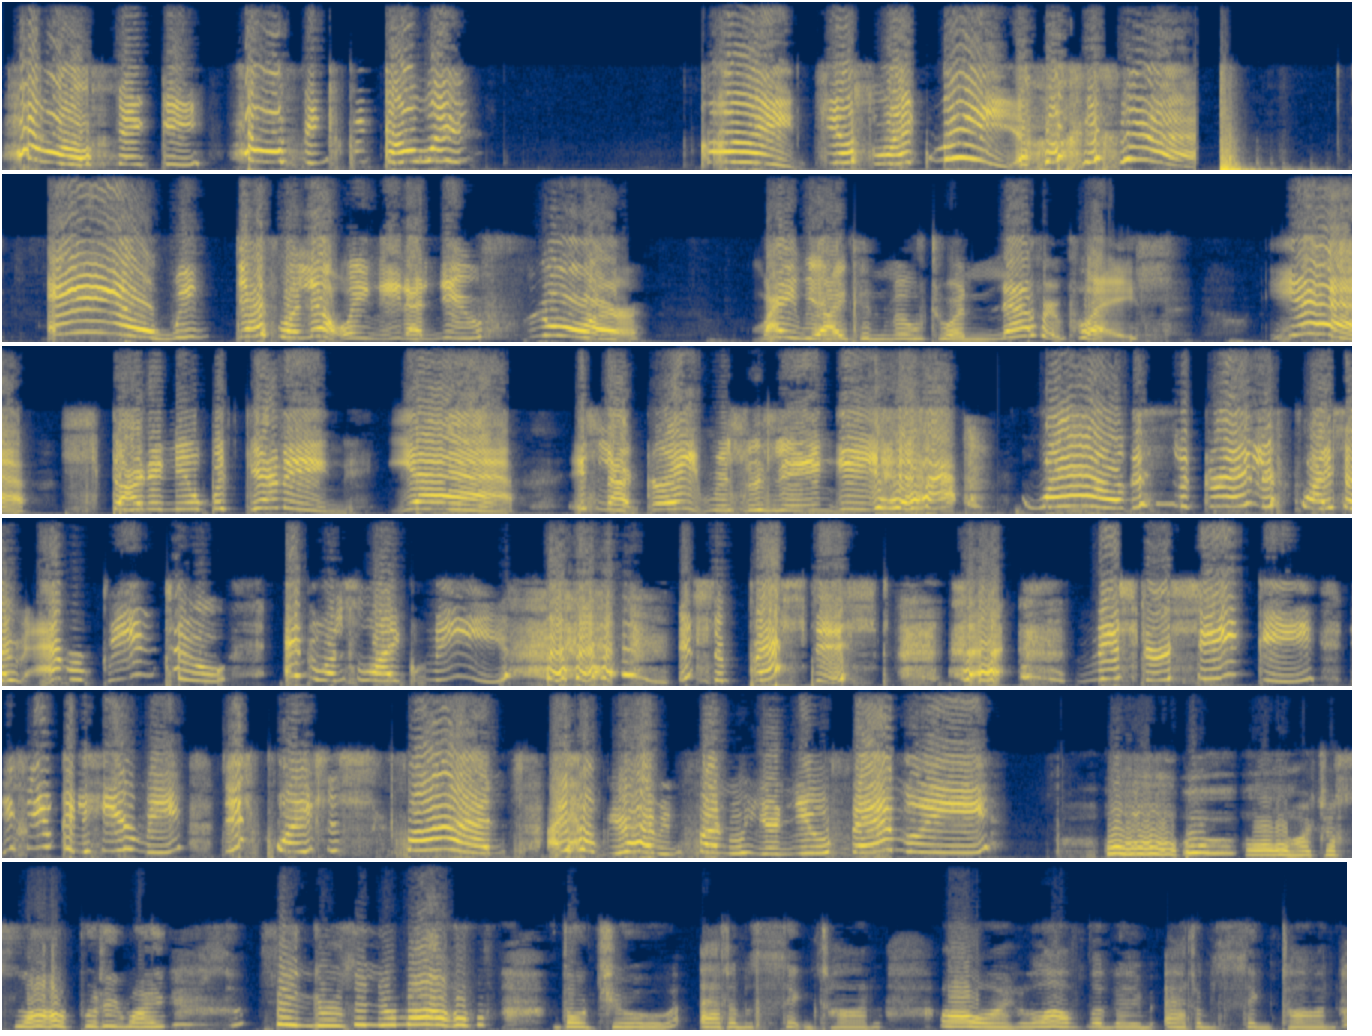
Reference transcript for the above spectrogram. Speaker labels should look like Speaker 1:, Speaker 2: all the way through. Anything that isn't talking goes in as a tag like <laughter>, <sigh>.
Speaker 1: Hello! How things be going? Great! Just like me! <laughs> Ew! We definitely need a new floor! Maybe I can move to another place. Yeah! Start a new beginning! Yeah! Isn't that great, Mr. Zingy? <laughs> wow, this is the greatest place I've ever been to! Everyone's like me! it's the bestest! Mr. Zingy, if you can hear me, this place is fun! I hope you're having fun with your new family!
Speaker 2: Oh, oh, I just love putting my fingers in your mouth. Don't you, Adam Sington? Oh, I love the name Adam Sington.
